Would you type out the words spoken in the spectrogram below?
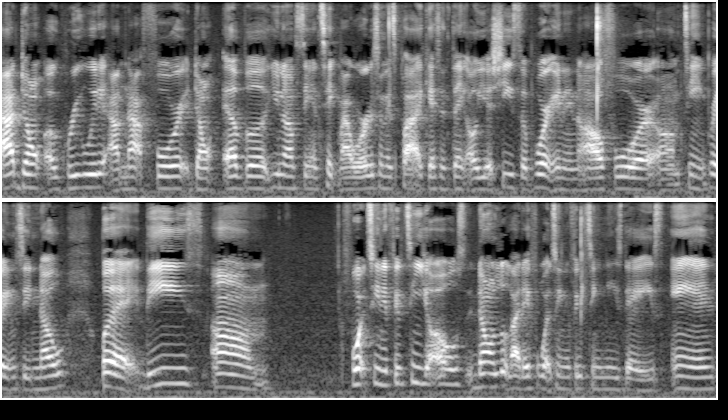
I don't agree with it. I'm not for it. Don't ever, you know I'm saying, take my words on this podcast and think, oh yeah, she's supporting and all for um teen pregnancy. No. But these um 14 and 15 year olds don't look like they're 14 and 15 these days and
